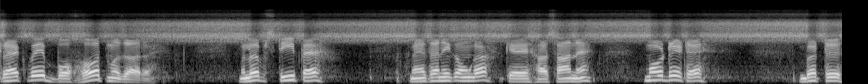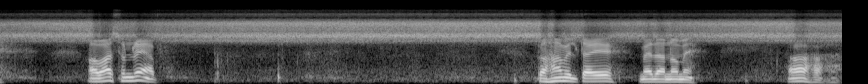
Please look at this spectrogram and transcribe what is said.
ट्रैक पे बहुत मज़ा आ रहा है। मतलब स्टीप है। मैं ऐसा नहीं कहूँगा कि आसान है। मॉडरेट है। बट आवाज़ सुन रहे हैं आप? कहाँ मिलता है मैदानों में? हाँ हाँ हाँ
